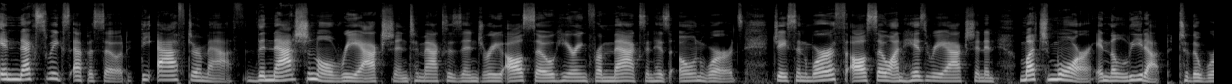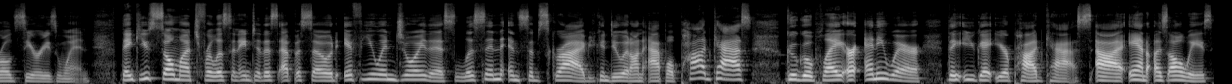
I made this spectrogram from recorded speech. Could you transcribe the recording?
In next week's episode, the aftermath, the national reaction to Max's injury, also hearing from Max in his own words. Jayson Werth also on his reaction and much more in the lead up to the World Series win. Thank you so much for listening to this episode. If you enjoy this, listen and subscribe. You can do it on Apple Podcasts, Google Play, or anywhere that you get your podcasts. Uh, and as always,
